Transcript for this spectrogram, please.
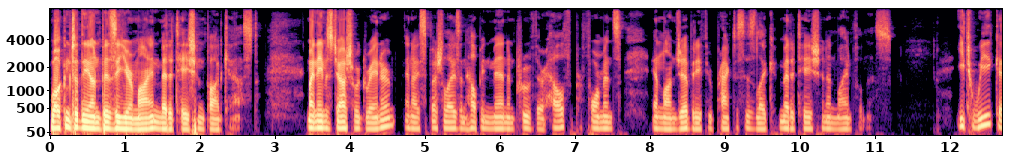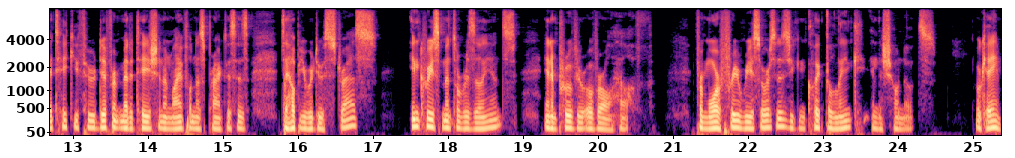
Welcome to the Unbusy Your Mind Meditation Podcast. My name is Joshua Graner, and I specialize in helping men improve their health, performance, and longevity through practices like meditation and mindfulness. Each week, I take you through different meditation and mindfulness practices to help you reduce stress, increase mental resilience, and improve your overall health. For more free resources, you can click the link in the show notes. Okay,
